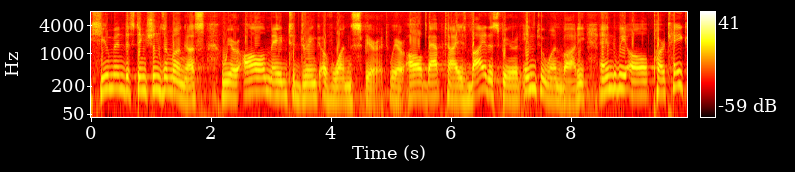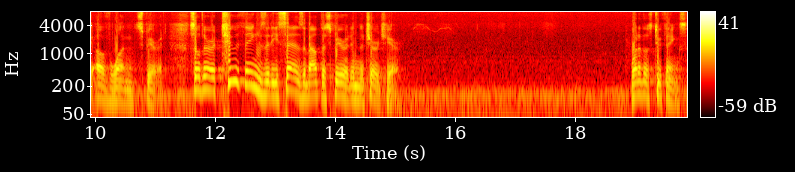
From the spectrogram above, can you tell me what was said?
human distinctions among us, we are all made to drink of one Spirit. We are all baptized by the Spirit into one body, and we all partake of one Spirit. So there are two things that he says about the Spirit in the church here. What are those two things?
